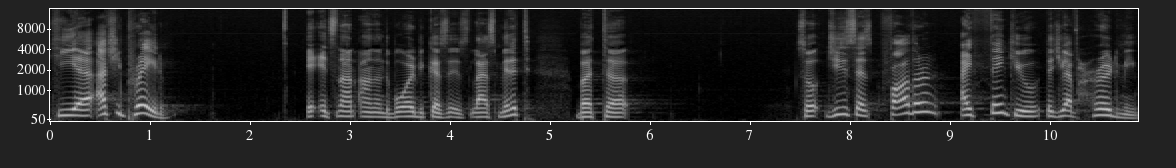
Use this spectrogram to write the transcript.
He uh, actually prayed. it's not on, the board because it's last minute, but uh, so Jesus says, Father, I thank you that you have heard me.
